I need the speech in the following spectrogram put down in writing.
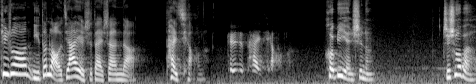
听说你的老家也是岱山的，太巧了，真是太巧了。何必掩饰呢？直说吧。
